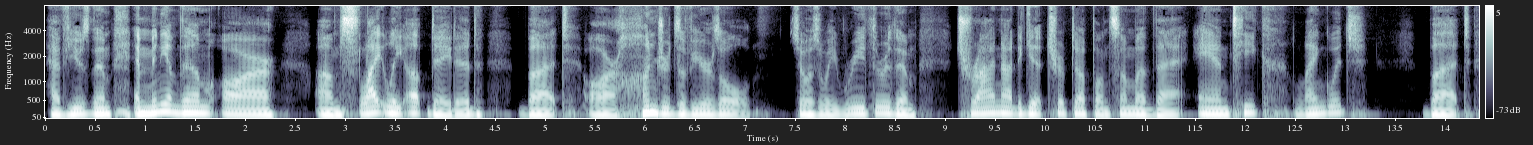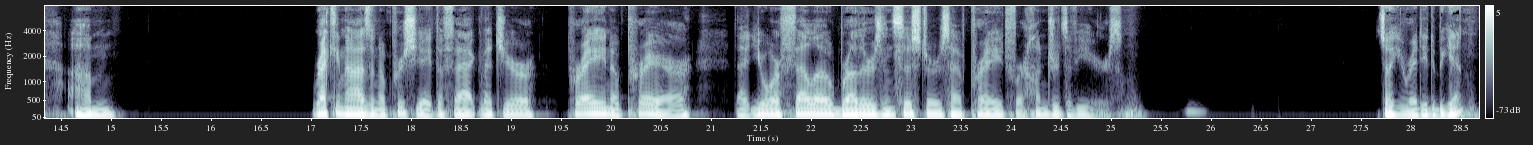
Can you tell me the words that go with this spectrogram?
have used them. And many of them are um, slightly updated, but are hundreds of years old. So, as we read through them, try not to get tripped up on some of the antique language, but um, recognize and appreciate the fact that you're praying a prayer that your fellow brothers and sisters have prayed for hundreds of years. So, you ready to begin?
